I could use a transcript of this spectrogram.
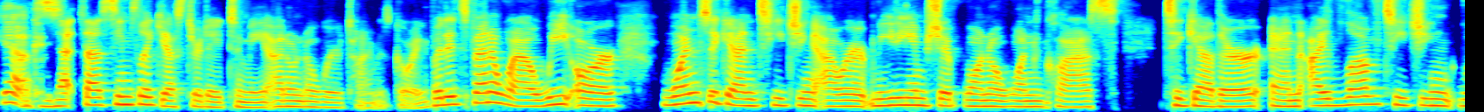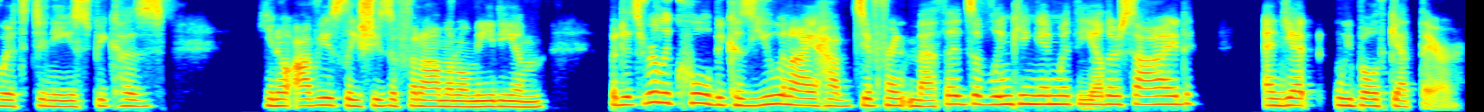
Yes. Okay, that, that seems like yesterday to me. I don't know where time is going, but it's been a while. We are once again teaching our Mediumship 101 class together. And I love teaching with Denise because, you know, obviously she's a phenomenal medium, but it's really cool because you and I have different methods of linking in with the other side, and yet we both get there.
